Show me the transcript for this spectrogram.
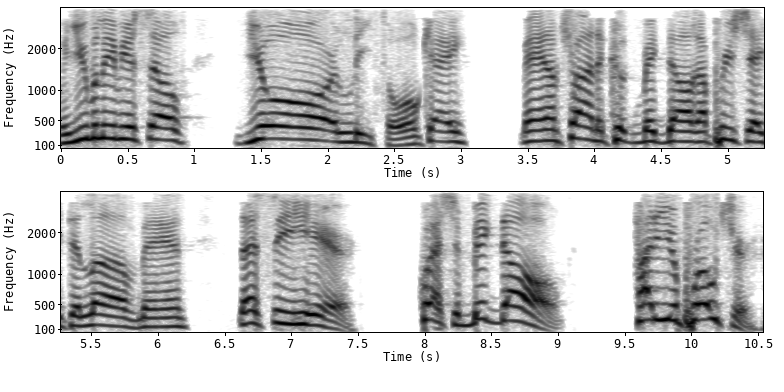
When you believe in yourself, you're lethal, okay? Man, I'm trying to cook, Big Dog. I appreciate the love, man. Let's see here. Question, Big Dog, how do you approach her?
